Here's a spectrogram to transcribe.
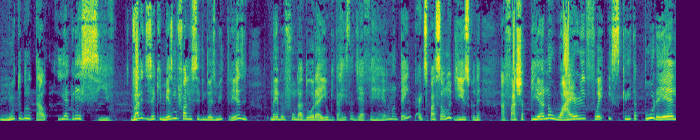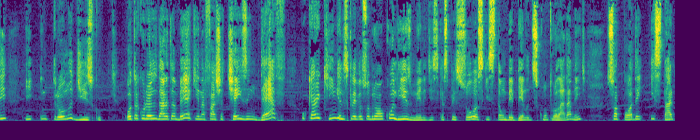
muito brutal e agressivo. Vale dizer que mesmo falecido em 2013, o membro fundador aí, o guitarrista Jeff Hanneman, tem participação no disco, né? A faixa Piano Wire foi escrita por ele e entrou no disco. Outra curiosidade também é que na faixa Chasing Death, o Kerry King ele escreveu sobre o alcoolismo. Ele disse que as pessoas que estão bebendo descontroladamente só podem estar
